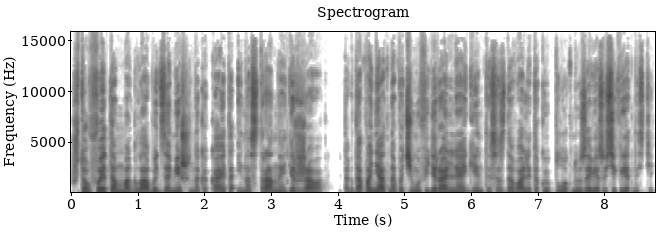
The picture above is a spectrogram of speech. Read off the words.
что в этом могла быть замешана какая-то иностранная держава. Тогда понятно, почему федеральные агенты создавали такую плотную завесу секретности.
